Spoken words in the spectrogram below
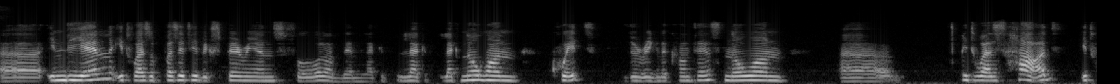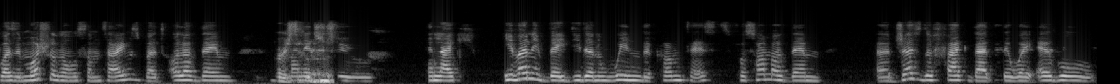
uh, in the end, it was a positive experience for all of them. Like, like, like no one quit during the contest. No one. Uh, it was hard. It was emotional sometimes, but all of them managed to. And like, even if they didn't win the contest, for some of them, uh, just the fact that they were able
